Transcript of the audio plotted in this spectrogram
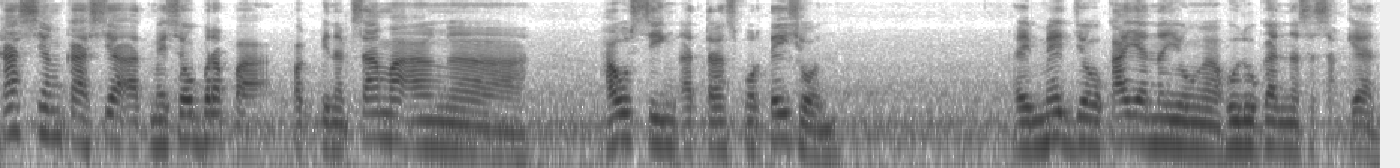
kasyang-kasya at may sobra pa pag pinagsama ang ah, housing at transportation ay medyo kaya na yung ah, hulugan na sasakyan.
